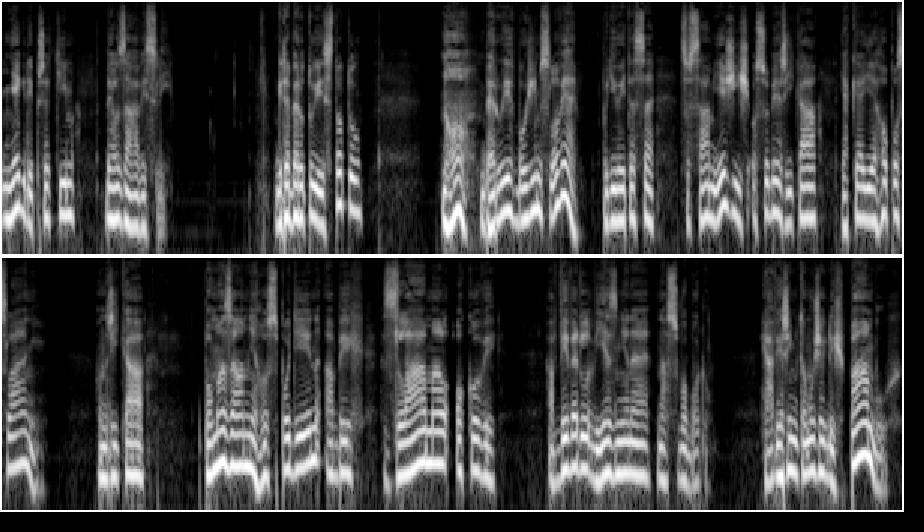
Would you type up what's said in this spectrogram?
někdy předtím byl závislý. Kde beru tu jistotu? No, beru ji v božím slově. Podívejte se, co sám Ježíš o sobě říká, jaké je jeho poslání. On říká, pomazal mě hospodin, abych zlámal okovy a vyvedl vězněné na svobodu. Já věřím tomu, že když pán Bůh,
